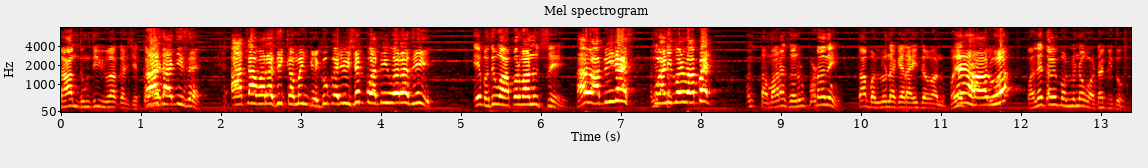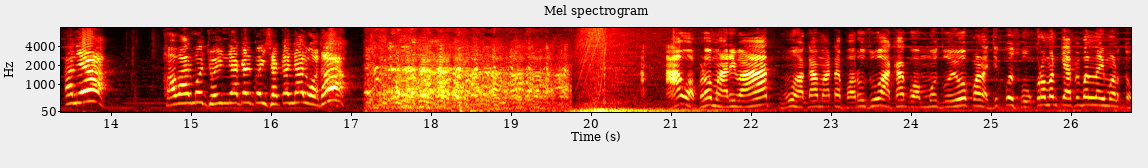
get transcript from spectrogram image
ધામધૂમથી વિવાહ કરશે કારણ સાચી છે. આટલા વર્ષથી કમાઈને ભેગું કર્યું છે પોત્રી વર્ષથી એ બધું વાપરવાનું જ છે. હા વાપરી નાખ. પાણી ગોળ વાપર? અને તમારે જરૂર પડે ને તો આ બલ્લુના ઘેર આવી જવાનું. ભલે સારું ભલે તમે બલ્લુનો ઓઢો કીધો. અને હવારમાં જોઈને ના કોઈ સેકન્ડ ના ઓઢા આ મારી વાત. હું હગા માટે ફરું છું, આખા ગામમાં જોયો, પણ હજી કોઈ છોકરો મને કેપેબલ નહીં મળતો.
